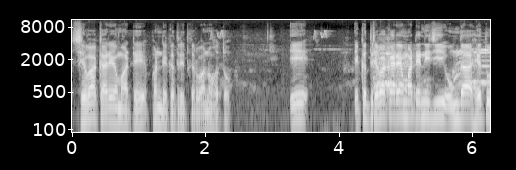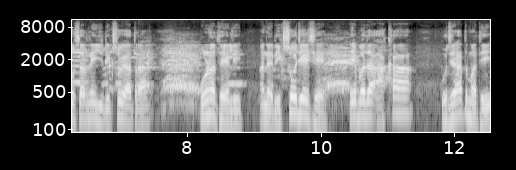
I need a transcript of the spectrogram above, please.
સેવા કાર્ય માટે ફંડ એકત્રિત કરવાનો હતો. એ એકત્ર સેવા કાર્ય માટેની જે ઉમદા હેતુસરની રિક્ષો યાત્રા પૂર્ણ થયેલી અને રિક્ષો જે છે એ બધા આખા ગુજરાતમાંથી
